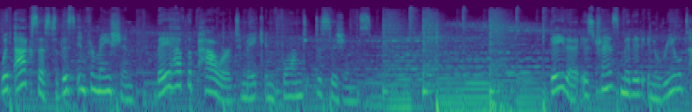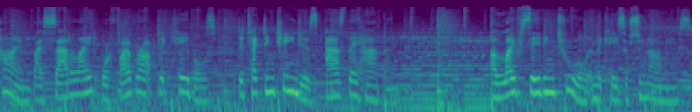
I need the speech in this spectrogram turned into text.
With access to this information, they have the power to make informed decisions. Data is transmitted in real time by satellite or fiber optic cables, detecting changes as they happen. A life saving tool in the case of tsunamis.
